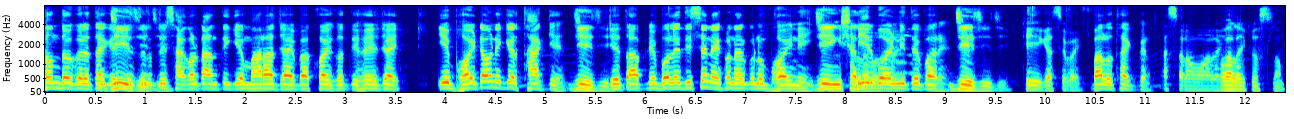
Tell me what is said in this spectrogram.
সন্দেহ করে থাকে যে যদি ছাগলটা আনতে গিয়ে মারা যায় বা ক্ষয়ক্ষতি হয়ে যায় এই ভয়টা অনেকের থাকে। জি জি। যেহেতু আপনি বলে দিচ্ছেন এখন আর কোনো ভয় নেই। জি ইনশাল্লাহ নির্ভয় নিতে পারে। জি জি জি। ঠিক আছে ভাই ভালো থাকবেন। আসসালামু আলাইকুম। ওয়ালাইকুম আসসালাম।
